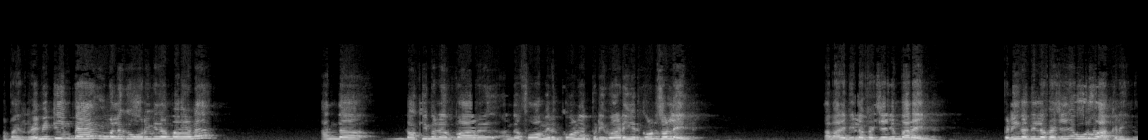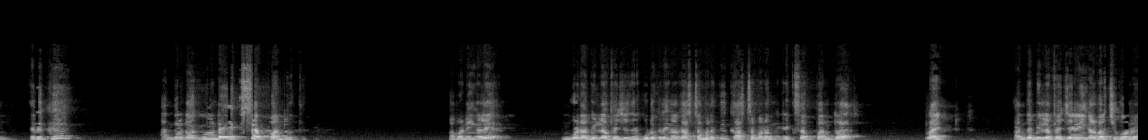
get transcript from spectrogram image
அப்ப ரெமிட்டிங் பேங்க் உங்களுக்கு ஒரு விதமான அந்த டாக்குமெண்ட் எவ்வாறு அந்த ஃபார்ம் இருக்கணும் எப்படி வேர்டிங் இருக்கணும்னு சொல்ல இல்லை மாதிரி பில் ஆஃப் எக்ஸ்சேஞ்சும் வர இப்போ நீங்கள் பில் ஆஃப் எக்ஸ்சேஞ்சை உருவாக்குறீங்க. எதுக்கு? அந்த டாக்குமெண்ட்டை எக்ஸெப்ட் பண்ணுறதுக்கு அப்போ நீங்களே உங்களோட பில் ஆஃப் எக்ஸ்சேஞ்சை கொடுக்குறீங்க கஸ்டமருக்கு கஸ்டமரும் எக்ஸெப்ட் பண்ணுற ரைட் அந்த பில் ஆஃப் எக்ஸ்சேஞ்ச் நீங்கள் வச்சுக்கொண்டு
